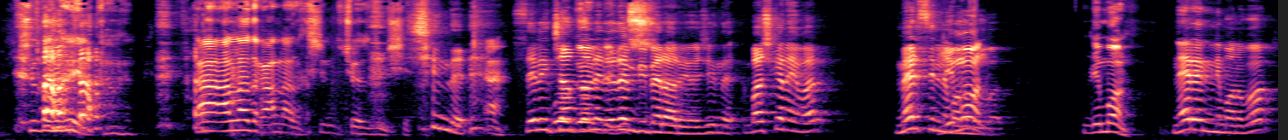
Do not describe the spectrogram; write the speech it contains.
şurada var ya. Ha, anladık anladık. Şimdi çözdüm işi. Şimdi Heh. senin Bu çantanda neden gördüğünüz- biber arıyor şimdi? Başka ne var? Mersin limonu Limon. bu. Limon. Nerenin limonu bu?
